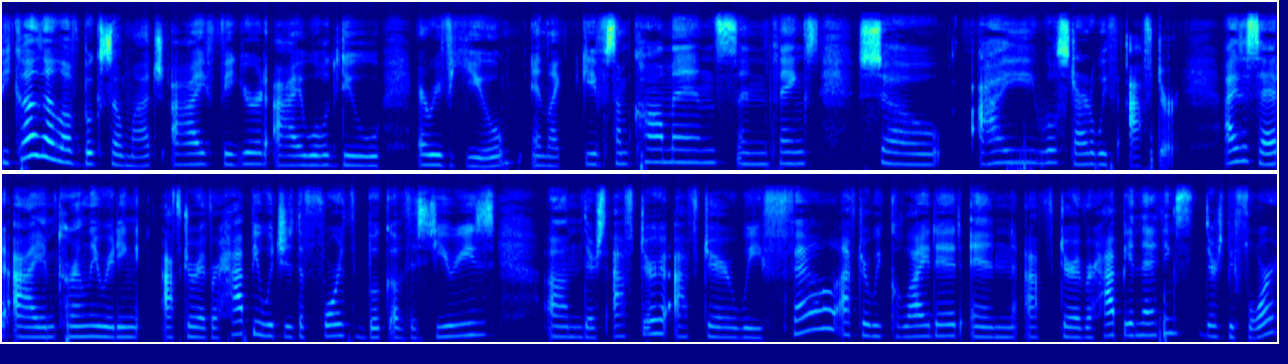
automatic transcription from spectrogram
because I love books so much, I figured I will do a review and like give some comments and things. So I will start with After. As I said, I am currently reading After Ever Happy, which is the fourth book of the series. Um, there's after, after we fell, after we collided, and after ever happy, and then I think there's before.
